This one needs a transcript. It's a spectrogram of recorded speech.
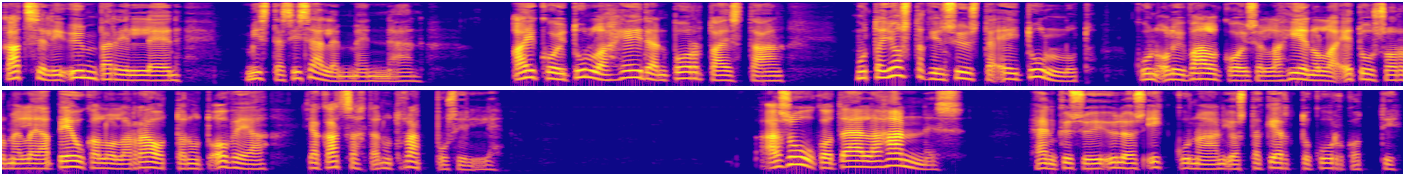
katseli ympärilleen, mistä sisälle mennään. Aikoi tulla heidän portaistaan, mutta jostakin syystä ei tullut, kun oli valkoisella hienolla etusormella ja peukalolla raottanut ovea ja katsahtanut rappusille. Asuuko täällä Hannes? Hän kysyi ylös ikkunaan, josta Kerttu kurkotti.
